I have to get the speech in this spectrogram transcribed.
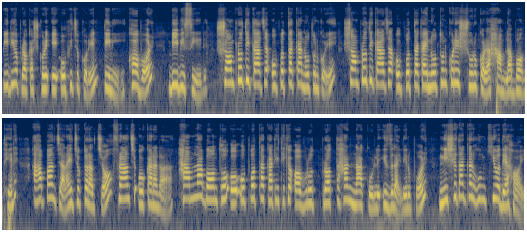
ভিডিও প্রকাশ করে এ অভিযোগ করেন তিনি। খবর, বিবিসির। সম্প্রতি গাজা উপত্যকা নতুন করে, সম্প্রতি গাজা উপত্যকায় নতুন করে শুরু করা হামলা বন্ধের আহ্বান জানায় যুক্তরাজ্য, ফ্রান্স ও কানাডা। হামলা বন্ধ ও উপত্যকাটি থেকে অবরোধ প্রত্যাহার না করলে ইসরায়েলের উপর নিষেধাজ্ঞার হুমকিও দেয়া হয়।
